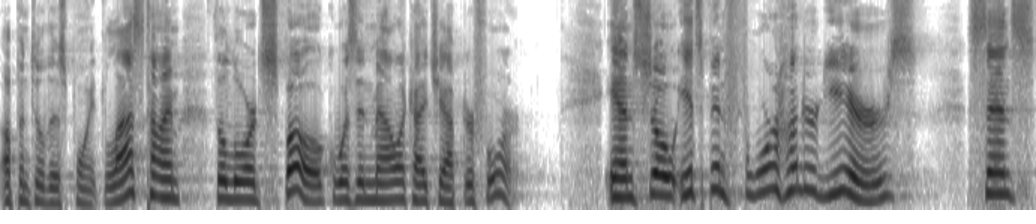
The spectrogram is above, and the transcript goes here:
up until this point. The last time the Lord spoke was in Malachi chapter 4. And so it's been 400 years since,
